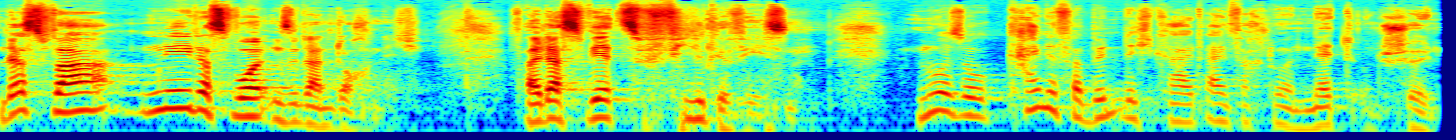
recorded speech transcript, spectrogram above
Und das war, nee, das wollten sie dann doch nicht, weil das wäre zu viel gewesen. Nur so keine Verbindlichkeit, einfach nur nett und schön.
